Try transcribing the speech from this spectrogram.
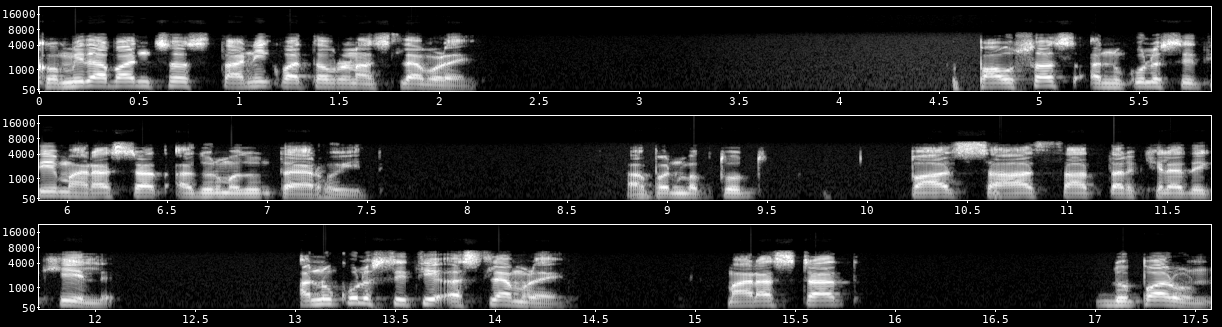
कमी दाबांचं स्थानिक वातावरण असल्यामुळे पावसास अनुकूल स्थिती महाराष्ट्रात अधूनमधून तयार होईल. आपण बघतो पाच सहा सात तारखेला देखील अनुकूल स्थिती असल्यामुळे महाराष्ट्रात दुपारून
